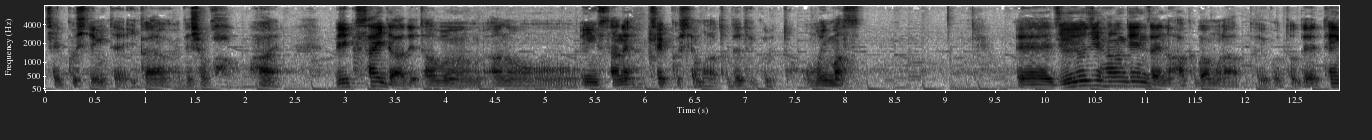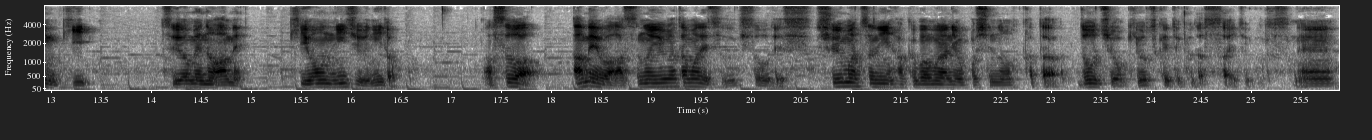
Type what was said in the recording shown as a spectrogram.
チェックしてみていかがでしょうか。はい。レイクサイダーで多分あのー、インスタねチェックしてもらうと出てくると思います。えー、14時半現在の白馬村ということで天気強めの雨気温22度明日は雨は明日の夕方まで続きそうです。週末に白馬村にお越しの方、道中を気をつけてくださいということですね。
